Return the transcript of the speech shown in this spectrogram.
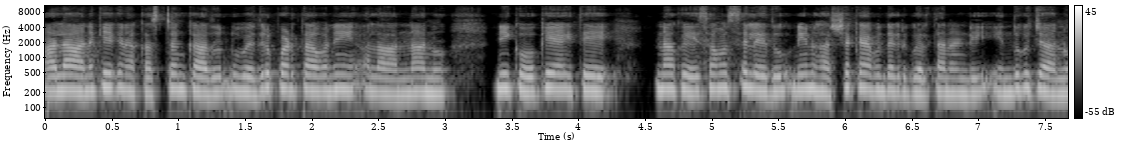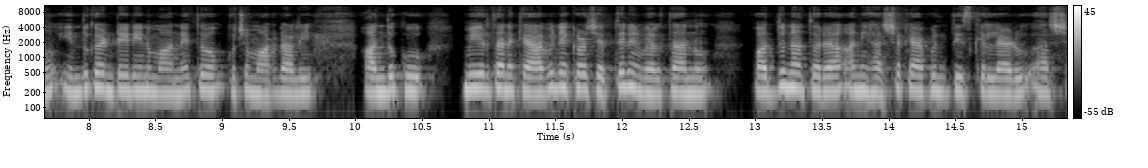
అలా అనకేక నాకు కష్టం కాదు. నువ్వు ఎదురు పడతావని అలా అన్నాను. నీకు ఓకే అయితే నాకు ఏ సమస్య లేదు. నేను హర్ష క్యాబిన్ దగ్గరికి వెళ్తానండి. ఎందుకు జాను? ఎందుకంటే నేను మా అన్నయ్యతో కొంచెం మాట్లాడాలి. అందుకు మీరు తన క్యాబిన్ ఎక్కడో చెప్తే నేను వెళ్తాను. వద్దు నా త్వర అని హర్ష క్యాబిన్ తీసుకెళ్ళాడు. హర్ష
